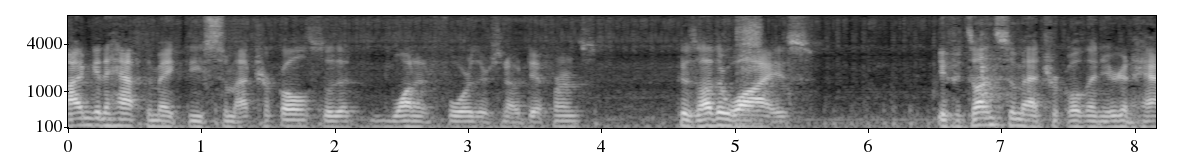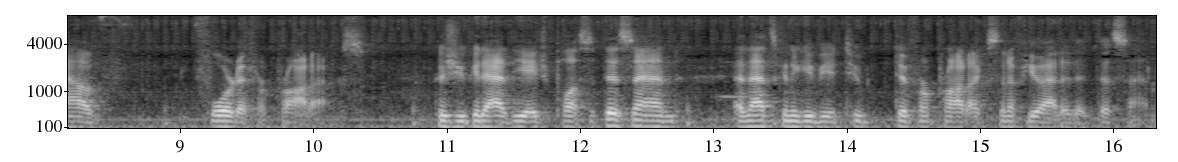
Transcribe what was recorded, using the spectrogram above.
I'm going to have to make these symmetrical so that one and four, there's no difference. Because otherwise, if it's unsymmetrical, then you're going to have four different products. Because you could add the H plus at this end, and that's going to give you two different products than if you added it at this end.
